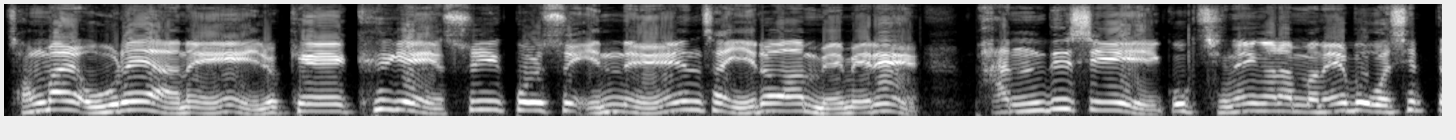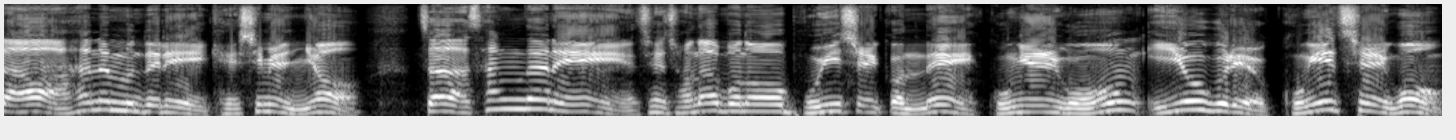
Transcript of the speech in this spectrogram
정말 올해 안에 이렇게 크게 수익 볼 수 있는 자 이러한 매매를 반드시 꼭 진행을 한번 해보고 싶다 하는 분들이 계시면요. 자 상 단에 제 전화번호 보이실 건데 010-2596-0270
